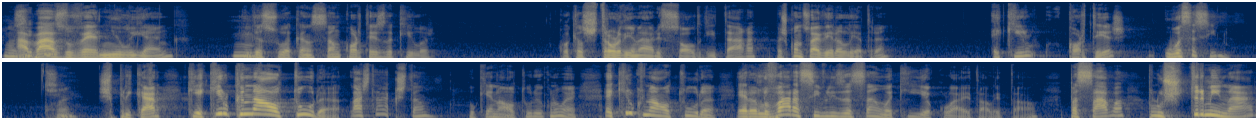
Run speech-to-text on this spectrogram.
Música. À base do velho Neil Young e da sua canção Cortez da Killer. Com aquele extraordinário solo de guitarra, mas quando se vai ver a letra, aquilo, Cortez, o assassino. é? Explicar que aquilo que na altura, lá está a questão, o que é na altura e o que não é. Aquilo que na altura era levar a civilização aqui e acolá e tal e tal, passava pelo exterminar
